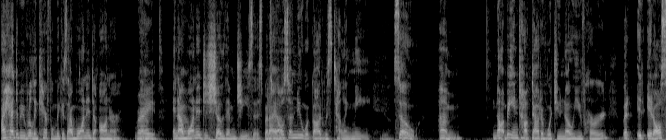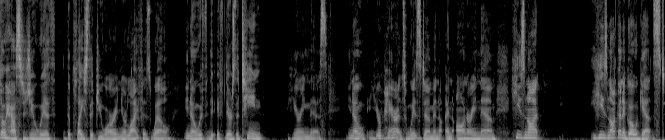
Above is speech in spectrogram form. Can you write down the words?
I had to be really careful because I wanted to honor them. Right. and I wanted to show them Jesus, but I also knew what God was telling me. So, um, not being talked out of what you know you've heard, but it, it also has to do with the place that you are in your life as well. You know, if if there's a teen hearing this, you know, your parents' wisdom and, and honoring them, he's not he's not going to go against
